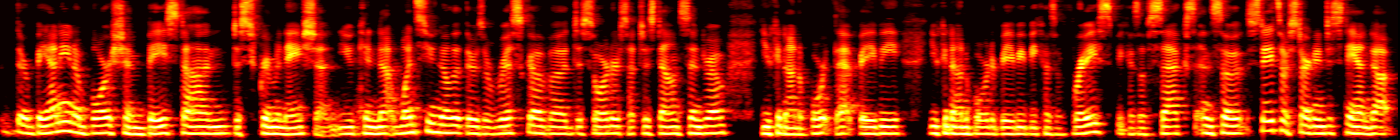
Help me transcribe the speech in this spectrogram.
they're banning abortion based on discrimination. You cannot, once you know that there's a risk of a disorder such as Down syndrome, you cannot abort that baby. You cannot abort a baby because of race, because of sex. And so states are starting to stand up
